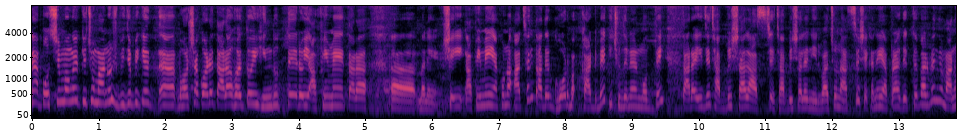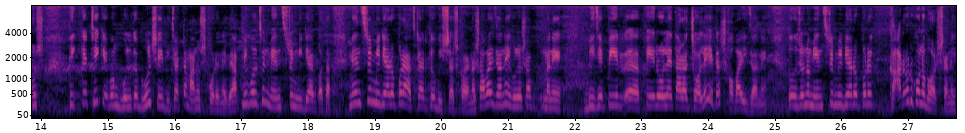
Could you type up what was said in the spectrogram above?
না, পশ্চিমবঙ্গের কিছু মানুষ বিজেপিকে ভরসা করে। তারা হয়তো ওই হিন্দুত্বের ওই আফিমে তারা মানে সেই আফিমেই এখনও আছেন। তাদের ঘোর কাটবে কিছুদিনের মধ্যেই। তারা এই যে ছাব্বিশ সাল আসছে, ছাব্বিশ সালে নির্বাচন আসছে, সেখানেই আপনারা দেখতে পারবেন যে মানুষ ঠিককে ঠিক এবং ভুলকে ভুল সেই বিচারটা মানুষ করে নেবে। আপনি বলছেন মেন স্ট্রিম মিডিয়ার কথা। মেন স্ট্রিম মিডিয়ার ওপরে আজকে আর কেউ বিশ্বাস করে না। সবাই জানে এগুলো সব মানে বিজেপির পেরোলে তারা চলে, এটা সবাই জানে। তো ওই জন্য মেন স্ট্রিম মিডিয়ার ওপরে কারোর কোনো ভরসা নেই।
